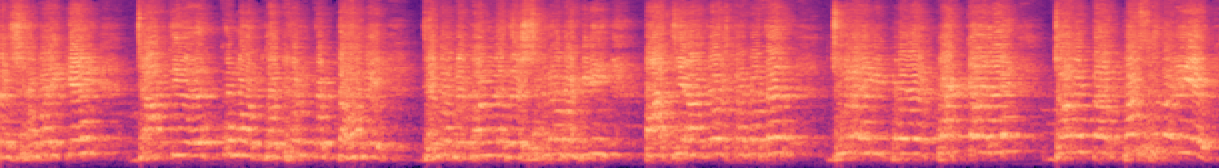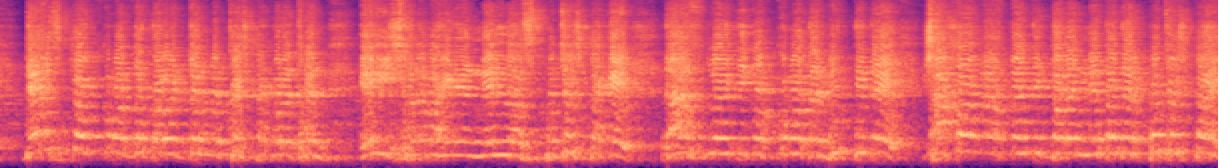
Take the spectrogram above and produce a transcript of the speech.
আমাদের সবাইকে জাতীয় ঐক্যমত গঠন করতে হবে। যেভাবে বাংলাদেশ সেনাবাহিনী পাঁচই আগস্ট আমাদের জুলাই বিপ্লবের প্রাক্কালে জনতার পাশে দাঁড়িয়ে দেশকে ঐক্যবদ্ধ করার জন্য চেষ্টা করেছেন, এই সেনাবাহিনীর নির্লস প্রচেষ্টাকে রাজনৈতিক ঐক্যমতের ভিত্তিতে সকল রাজনৈতিক দলের নেতাদের প্রচেষ্টায়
